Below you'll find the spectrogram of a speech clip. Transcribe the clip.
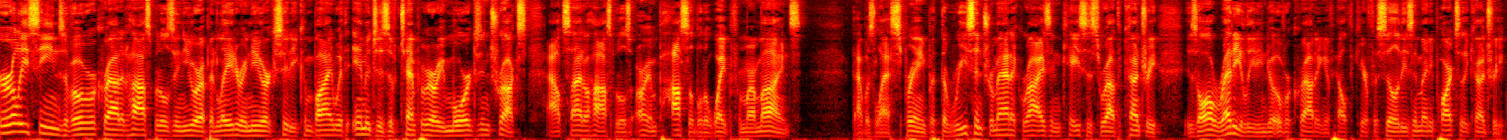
Early scenes of overcrowded hospitals in Europe and later in New York City, combined with images of temporary morgues and trucks outside of hospitals, are impossible to wipe from our minds. That was last spring, but the recent dramatic rise in cases throughout the country is already leading to overcrowding of healthcare facilities in many parts of the country.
